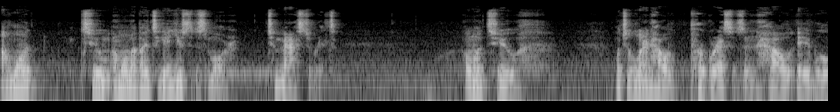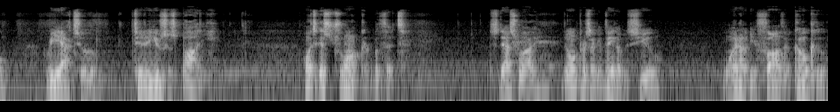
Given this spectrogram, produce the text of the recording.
I want to I want my body to get used to this more. To master it. I want to want to learn how it progresses and how it will react to to the user's body. I want to get stronger with it. So that's why the only person I can think of is you. Why not your father, Goku?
